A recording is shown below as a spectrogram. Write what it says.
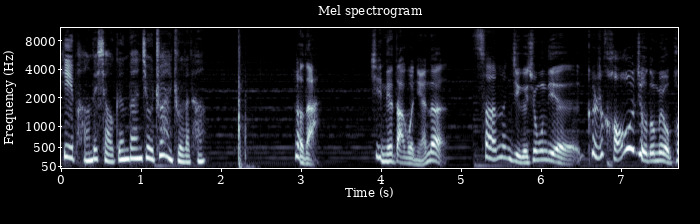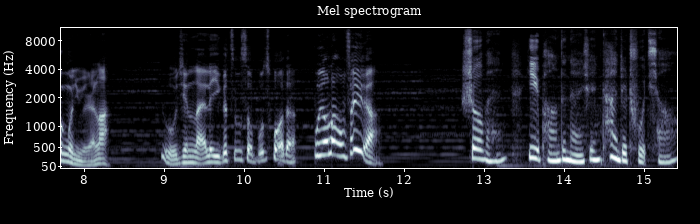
一旁的小跟班就拽住了他。老大，今天大过年的，咱们几个兄弟可是好久都没有碰过女人了，如今来了一个姿色不错的，不要浪费啊！说完，一旁的男人看着楚乔，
